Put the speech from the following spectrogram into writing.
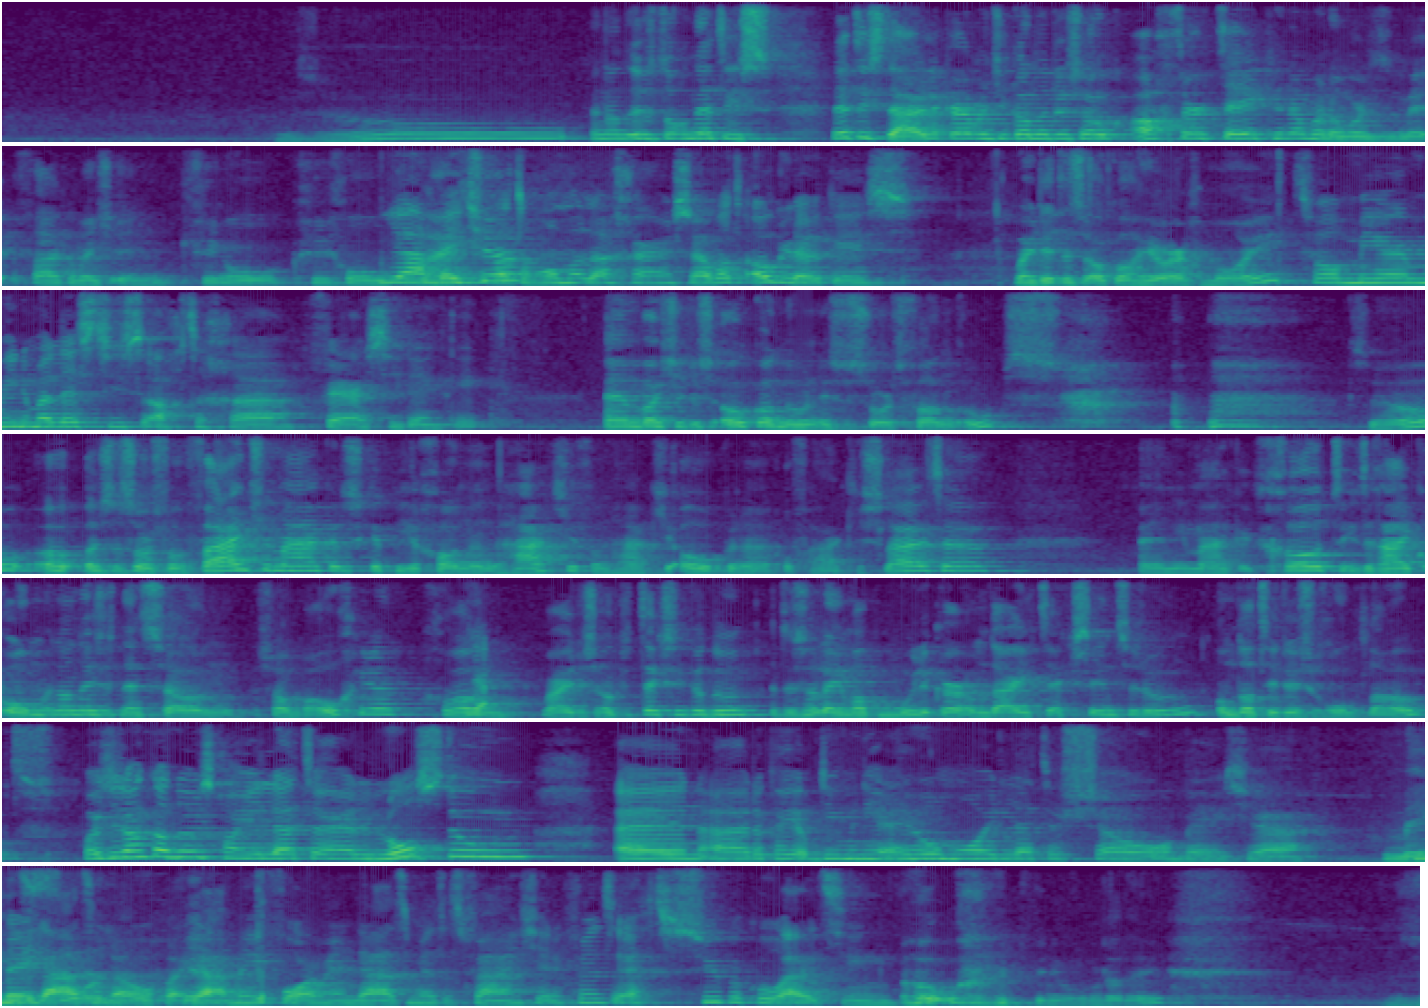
Zo. En dan is het toch net iets, net iets duidelijker, want je kan er dus ook achter tekenen, maar dan wordt het een vaak een beetje een kringel, kriegel Ja, een beetje wat rommeliger en zo. Wat ook leuk is. Maar dit is ook wel heel erg mooi. Het is wel meer minimalistisch-achtige versie, denk ik. En wat je dus ook kan doen is een soort van, oeps. Zo, oh, is een soort van vaantje maken. Dus ik heb hier gewoon een haakje van haakje openen of haakje sluiten. En die maak ik groot, die draai ik om. En dan is het net zo'n zo'n boogje. Gewoon, Ja. waar je dus ook de tekst in kan doen. Het is alleen wat moeilijker om daar je tekst in te doen. Omdat hij dus rondloopt. Wat je dan kan doen is gewoon je letter los doen. En eh, dan kan je op die manier heel mooi de letters zo een beetje mee, Mee laten lopen. Ja, mee vormen inderdaad met het vaantje. Ik vind het echt super cool uitzien. Oh, ik weet niet waarom ik dat deed.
